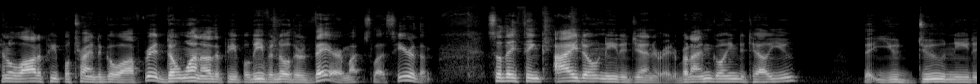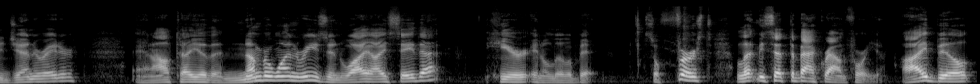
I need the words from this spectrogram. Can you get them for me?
And a lot of people trying to go off grid don't want other people to even know they're there, much less hear them. So they think, I don't need a generator. But I'm going to tell you that you do need a generator. And I'll tell you the number one reason why I say that here in a little bit. So first, let me set the background for you. I built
